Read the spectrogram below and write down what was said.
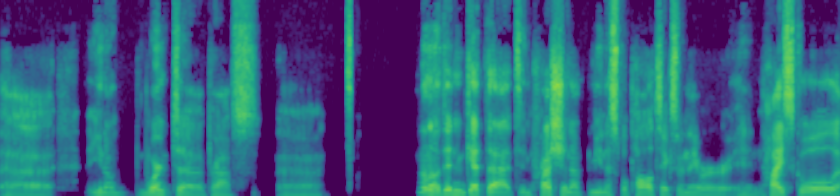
uh, you know weren't uh, perhaps uh, don't know, didn't get that impression of municipal politics when they were in high school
